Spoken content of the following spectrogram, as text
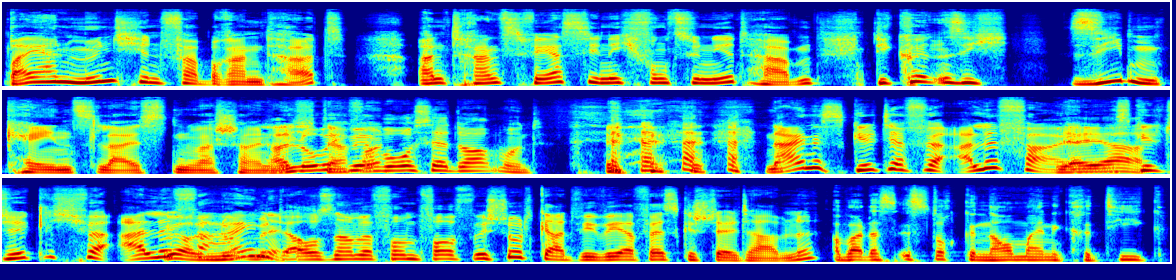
Bayern München verbrannt hat an Transfers, die nicht funktioniert haben, die könnten sich sieben Canes leisten wahrscheinlich. Hallo, ich bin davon. Borussia Dortmund. Nein, es gilt ja für alle Vereine. Ja, ja. Es gilt wirklich für alle Ja, nur Vereine. mit Ausnahme vom VfB Stuttgart, wie wir ja festgestellt haben, ne? Aber das ist doch genau meine Kritik,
